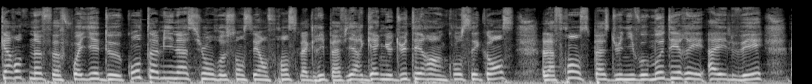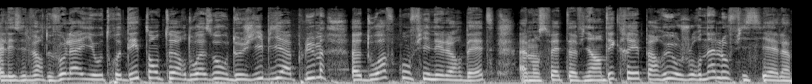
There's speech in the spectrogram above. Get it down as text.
49 foyers de contamination recensés en France. La grippe aviaire gagne du terrain. Conséquence, la France passe du niveau modéré à élevé. Les éleveurs de volailles et autres détenteurs d'oiseaux ou de gibier à plumes doivent confiner leurs bêtes. Annonce faite via un décret paru au journal officiel.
